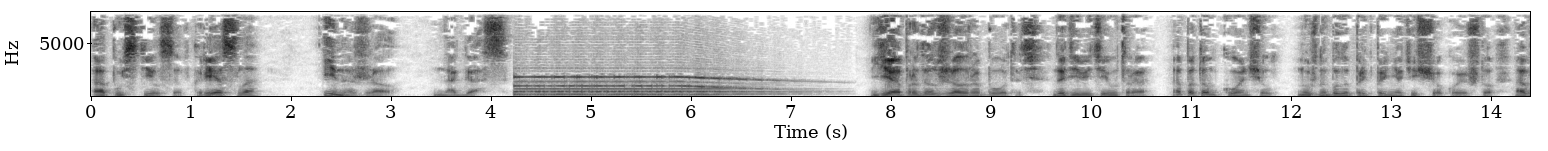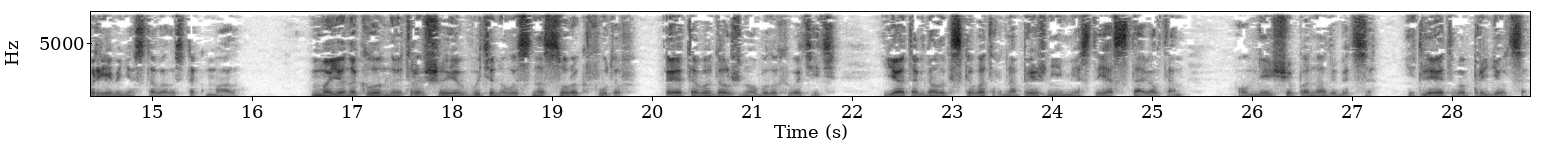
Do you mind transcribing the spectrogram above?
опустился в кресло и нажал на газ. Я продолжал работать до девяти утра, а потом кончил. Нужно было предпринять еще кое-что, а времени оставалось так мало. Моя наклонная траншея вытянулась на сорок футов. Этого должно было хватить. Я отогнал экскаватор на прежнее место и оставил там. Он мне еще понадобится, и для этого придется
